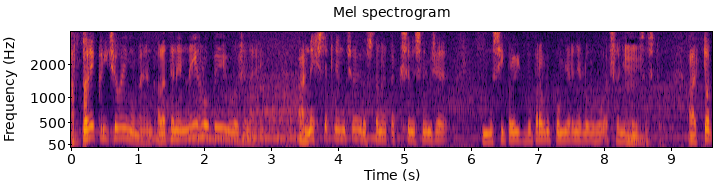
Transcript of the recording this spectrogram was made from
A to je klíčový moment, ale ten je nejhlouběji uložený. A než se k němu člověk dostane, tak si myslím, že musí projít opravdu poměrně dlouhou a členitou hmm. cestu. Ale to,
